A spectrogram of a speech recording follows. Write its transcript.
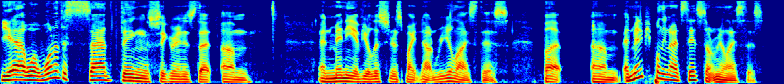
Yeah, well, one of the sad things, Sigrun, is that, um, and many of your listeners might not realize this, but um, and many people in the United States don't realize this,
